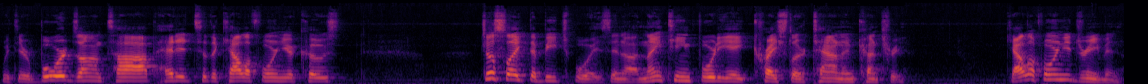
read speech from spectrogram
with your boards on top, headed to the California coast just like the Beach Boys in a 1948 Chrysler Town and Country. California Dreamin'.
